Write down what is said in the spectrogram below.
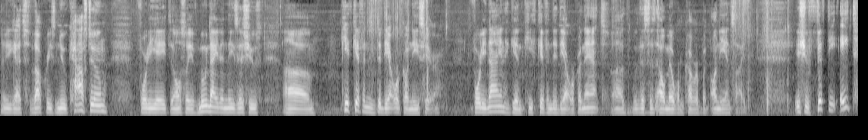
You got Valkyrie's new costume. 48, and also you have Moon Knight in these issues. Um, Keith Giffen did the artwork on these here. 49, again, Keith Giffen did the artwork on that. Uh, this is Al Milgrom cover, but on the inside. Issue 58,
